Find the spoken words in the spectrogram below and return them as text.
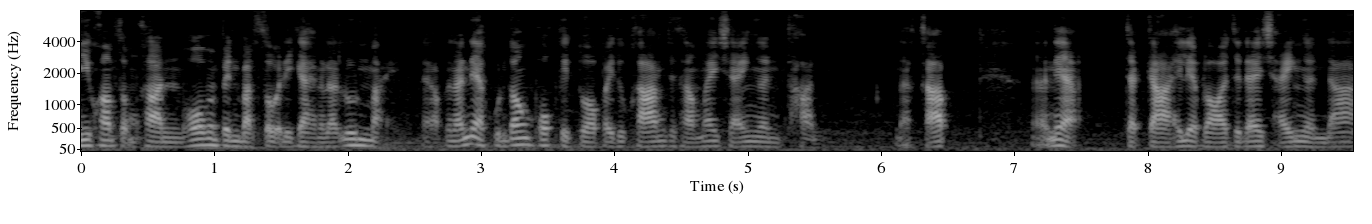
มีความสำคัญ เพราะว่ามันเป็นบัตรสวัสดิการแห่งรัฐรุ่นใหม่นะครับดังนั้นเนี่ยคุณต้องพกติดตัวไปทุกครั้งจะทำให้ใช้เงินทันนะครับนนเนี่ยจัดการให้เรียบร้อยจะได้ใช้เงินได้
